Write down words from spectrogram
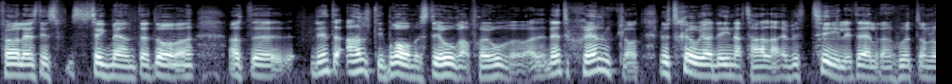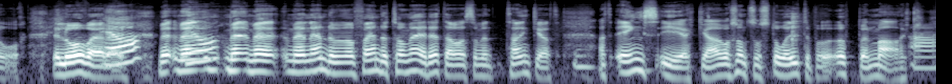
föreläsningssegmentet då. Va? Att eh, det är inte alltid bra med stora prover. Va? Det är inte självklart. Nu tror jag dina tallar är betydligt äldre än 17 år. Det lovar jag dig. Ja, Men, men, ja. men, men, men ändå, man får ändå ta med detta va, som en tanke att, Mm. att ängsekar och sånt som står ute på öppen mark, Ja.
